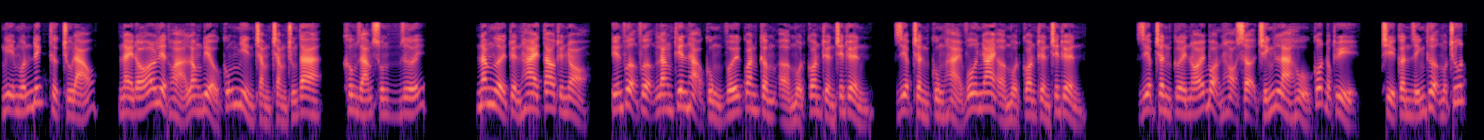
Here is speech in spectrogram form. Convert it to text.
nghĩ muốn đích thực chú đáo, này đó liệt hỏa long điểu cũng nhìn chằm chằm chúng ta, không dám xuống dưới. Năm người tuyển hai tao thuyền nhỏ, Yến Phượng Phượng Lăng Thiên Hạo cùng với quan cầm ở một con thuyền trên thuyền, Diệp Trần cùng Hải Vô Nhai ở một con thuyền trên thuyền. Diệp Trần cười nói bọn họ sợ chính là hủ cốt độc thủy, chỉ cần dính thượng một chút,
